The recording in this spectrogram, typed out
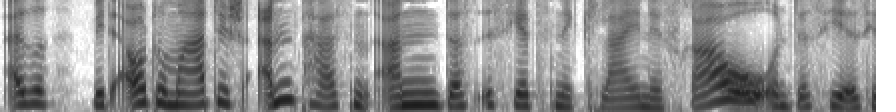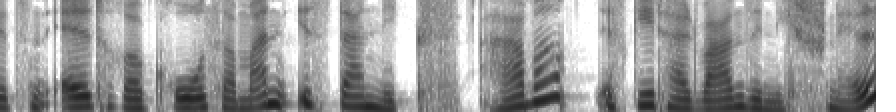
Also mit automatisch anpassen an, das ist jetzt eine kleine Frau und das hier ist jetzt ein älterer großer Mann, ist da nix. Aber es geht halt wahnsinnig schnell.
